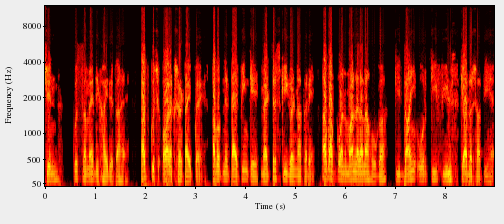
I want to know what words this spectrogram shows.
चिन्ह कुछ समय दिखाई देता है। अब कुछ और अक्षर टाइप करें। अब अपने टाइपिंग के मैट्रिक्स की गणना करें। अब आपको अनुमान लगाना होगा कि दाईं ओर की फील्ड्स क्या दर्शाती हैं।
